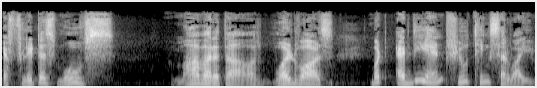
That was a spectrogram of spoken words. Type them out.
afflatus moves, Mahabharata or world wars, but at the end, few things survive.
